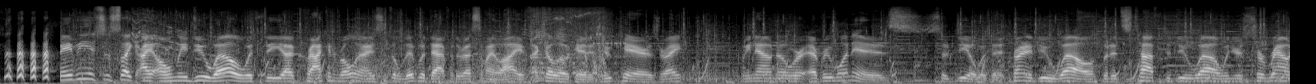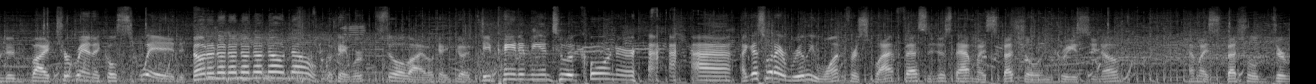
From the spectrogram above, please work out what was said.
Maybe it's just like I only do well with the uh, Kraken roll and I just have to live with that for the rest of my life. Echolocated, who cares, right? We now know where everyone is so deal with it. Trying to do well, but it's tough to do well when you're surrounded by tyrannical squid. No, no, no, no, no, no, no, no. Okay, we're still alive. Okay, good. He painted me into a corner. I guess what I really want for Splatfest is just to have my special increase, you know? Have my special, dur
